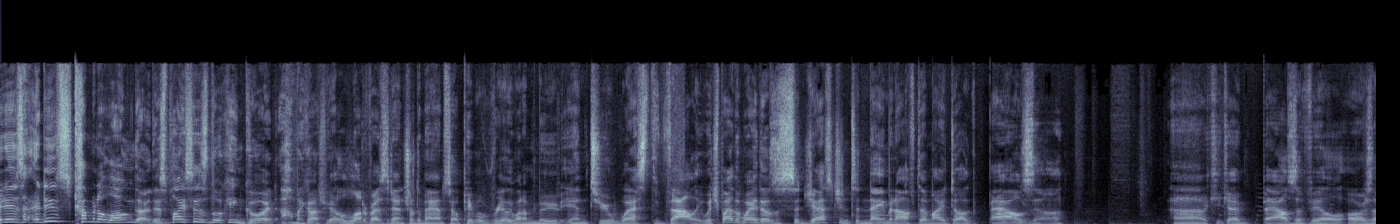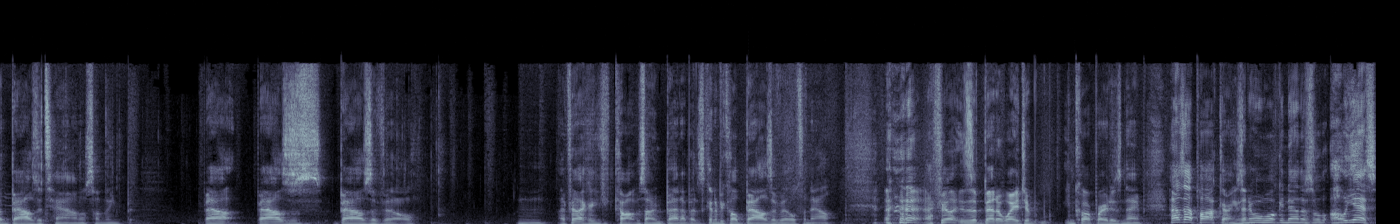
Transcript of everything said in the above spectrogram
It is it is coming along though. This place is looking good. Oh my gosh, we got a lot of residential demand so people really want to move into West Valley, which by the way, there was a suggestion to name it after my dog Bowser. Uh, we could go Bowserville, or is it Bowser Town or something? Bow Bowser's Bowserville. Hmm. I feel like I could come up with something better, but it's going to be called Bowserville for now. I feel like there's a better way to incorporate his name. How's that park going? Is anyone walking down this little... Oh, yes!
